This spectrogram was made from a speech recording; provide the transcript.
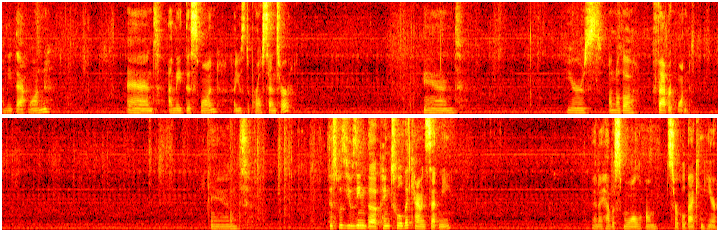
I made that one. And I made this one. I used the pearl center and here's another fabric one. And this was using the pink tulle that Karen sent me. And I have a small um, circle backing here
